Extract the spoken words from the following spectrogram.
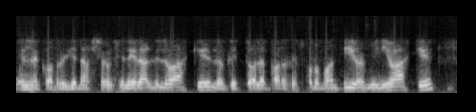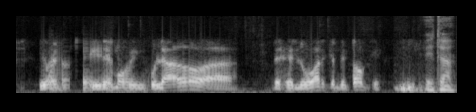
en la coordinación general del básquet, lo que es toda la parte formativa en mini básquet, y bueno, seguiremos vinculados a, desde el lugar que me toque. Está,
